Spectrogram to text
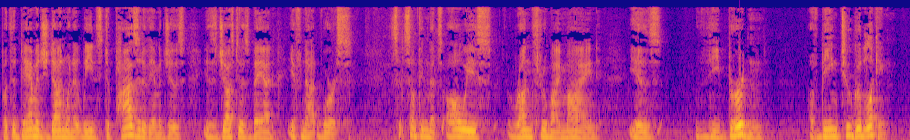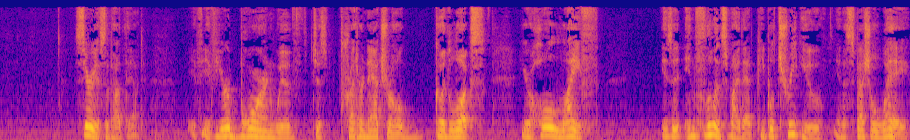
but the damage done when it leads to positive images is just as bad, if not worse. So something that's always run through my mind is the burden of being too good looking. serious about that. If, if you're born with just preternatural good looks, your whole life is it influenced by that. People treat you in a special way.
